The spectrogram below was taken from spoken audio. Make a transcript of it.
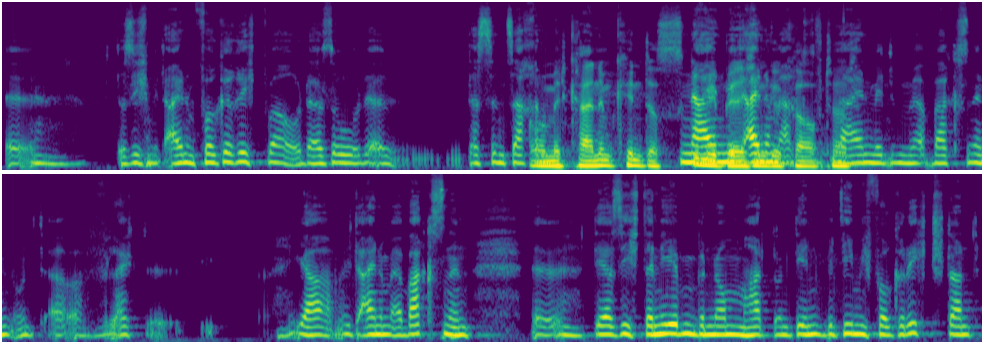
Äh, Dass ich mit einem vor Gericht war oder so. Das sind Sachen. Aber mit keinem Kind, das nein, mit einem gekauft hat. Nein, mit einem Erwachsenen und äh, vielleicht äh, ja mit einem Erwachsenen, äh, der sich daneben benommen hat und den, mit dem ich vor Gericht stand,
